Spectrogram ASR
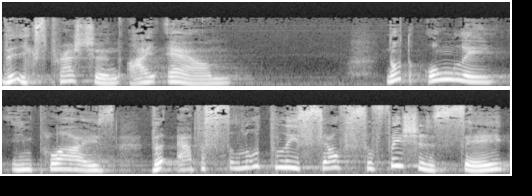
The expression I am not only implies the absolutely self sufficiency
